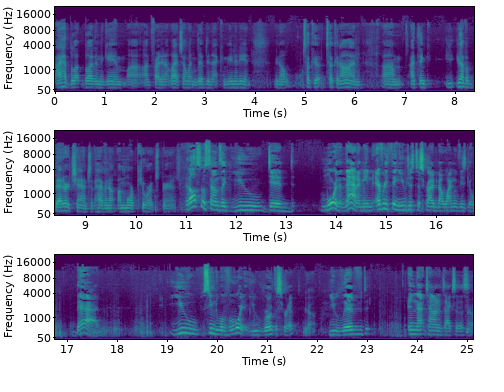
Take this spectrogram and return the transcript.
I had blood, blood in the game uh, on Friday Night Lights. I went and lived in that community, and you know, took it, took it on, um, I think you, you have a better chance of having a, a more pure experience. It also sounds like you did more than that. I mean, everything you just described about why movies go bad, you seem to avoid it. You wrote the script. Yeah. You lived in that town in Texas. Yeah.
